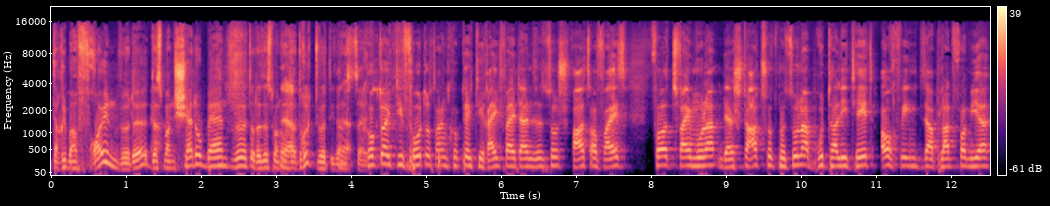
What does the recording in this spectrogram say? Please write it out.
darüber freuen würde, dass man Shadowbanned wird wird oder dass man ja. unterdrückt wird die ganze Zeit. Guckt euch die Fotos an, guckt euch die Reichweite an, ist so schwarz auf weiß. Vor zwei Monaten der Staatsschutz mit so einer Brutalität, auch wegen dieser Plattform hier.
